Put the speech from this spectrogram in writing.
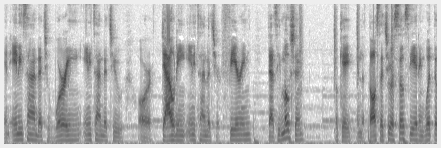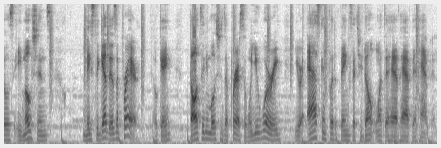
And anytime that you're worrying, anytime that you are doubting, anytime that you're fearing, that's emotion. Okay, and the thoughts that you're associating with those emotions mixed together is a prayer. Okay, Thoughts and emotions are prayer. So when you worry, you're asking for the things that you don't want to have happen happen.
